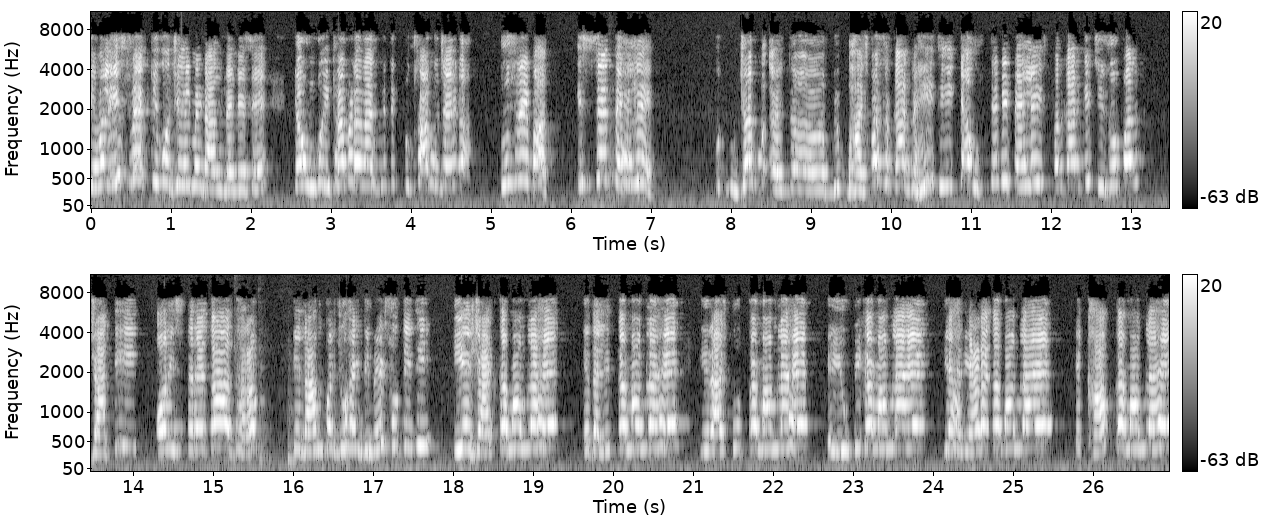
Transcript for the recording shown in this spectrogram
केवल इस व्यक्ति को जेल में डाल देने से क्या उनको इतना बड़ा राजनीतिक नुकसान हो जाएगा? दूसरी बात, इससे पहले जब भाजपा सरकार नहीं थी, क्या उससे भी पहले इस प्रकार की चीज़ों पर जाति और इस तरह का धर्म के नाम पर जो है डिबेट्स होती थी कि ये जाट का मामला है ये दलित का मामला है ये राजपूत का मामला है ये यूपी का मामला है ये हरियाणा का मामला है ये खाप का मामला है।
